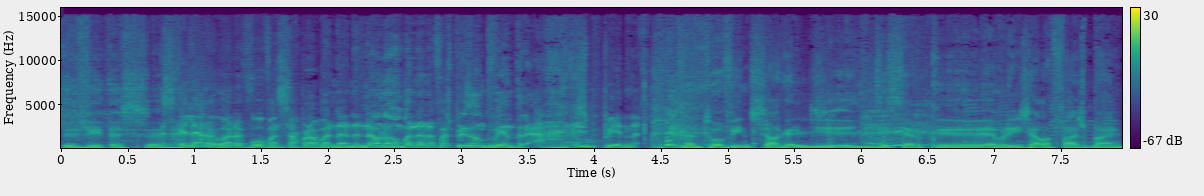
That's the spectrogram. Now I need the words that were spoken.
vidas. Se calhar agora vou avançar para a banana. Não, não, banana faz prisão de ventre. Ah, que pena. Portanto, ouvintes, se alguém lhe, lhe disser que a berinjela faz bem,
